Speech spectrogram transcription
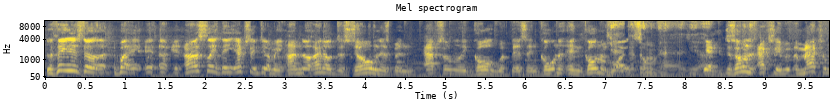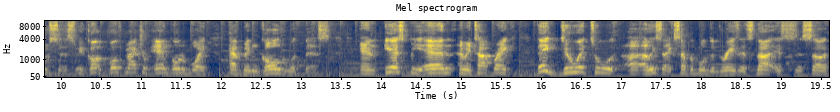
The thing is, though, but it, it, honestly, they actually do. I mean, I know, I know, DAZN has been absolutely gold with this, and Golden and Golden Yeah, Boy. DAZN has. Yeah, Yeah, DAZN is actually Matchroom. Both Matchroom and Golden Boy have been gold with this, and ESPN. I mean, Top Rank. They do it to uh, at least an acceptable degrees. It's not. It's it's uh,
